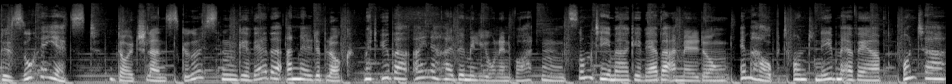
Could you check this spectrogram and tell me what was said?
Besuche jetzt Deutschlands größten Gewerbeanmeldeblock mit über eine halbe Million Worten zum Thema Gewerbeanmeldung im Haupt- und Nebenerwerb unter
